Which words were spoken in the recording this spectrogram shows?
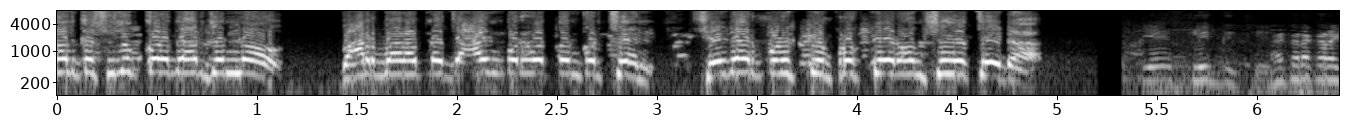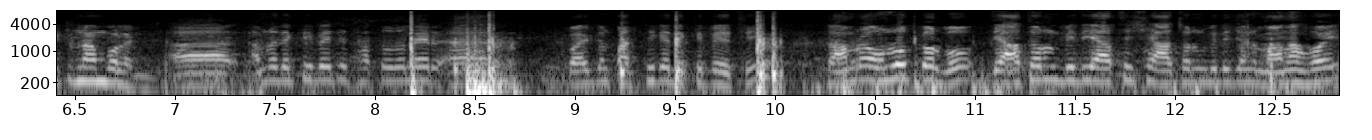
দলকে সুযোগ করে দেওয়ার জন্য বারবার আপনি যে আইন পরিবর্তন করছেন সেটার প্রক্রিয়ার অংশ হচ্ছে এটা। স্লিপ দিচ্ছে হ্যাঁ কারা কারা একটু নাম বলেন আহ, আমরা দেখতে পেয়েছি ছাত্র দলের কয়েকজন প্রার্থীকে দেখতে পেয়েছি। তো আমরা অনুরোধ করব যে আচরণবিধি আছে সেই আচরণবিধি যেন মানা হয়।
